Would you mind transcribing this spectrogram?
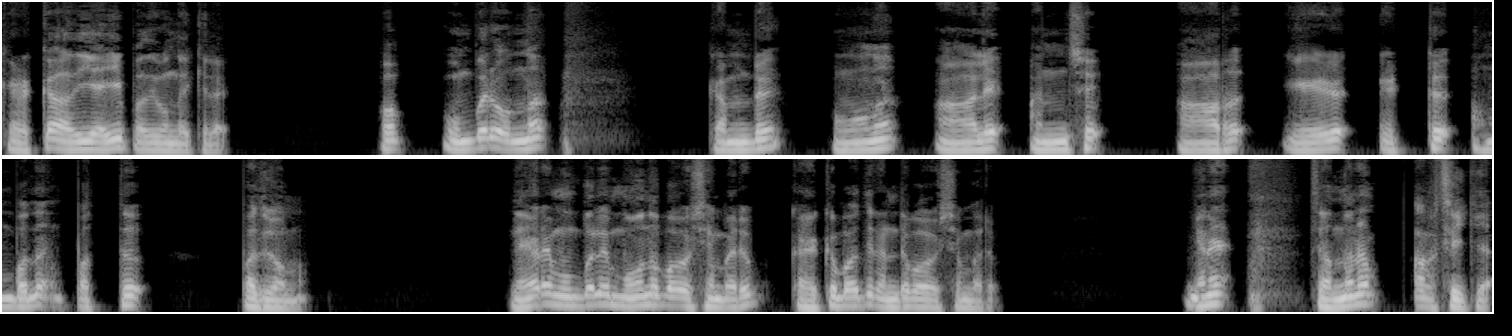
കിഴക്കാതിയായി പതിമൂന്ന് ദിക്കിൽ അപ്പം മുമ്പിൽ ഒന്ന് രണ്ട് മൂന്ന് നാല് അഞ്ച് ആറ് ഏഴ് എട്ട് ഒമ്പത് പത്ത് പതിനൊന്ന് നേരെ മുമ്പിൽ മൂന്ന് പ്രാവശ്യം വരും കിഴക്ക് ഭാഗത്ത് രണ്ട് പ്രാവശ്യം വരും ഇങ്ങനെ ചന്ദനം അർച്ചിക്കുക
